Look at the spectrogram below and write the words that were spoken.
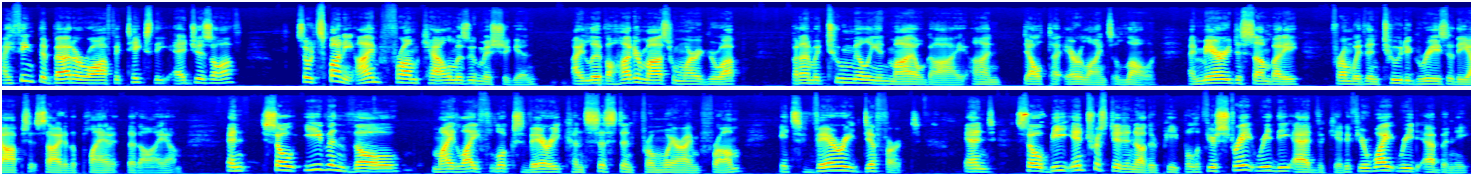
I think the better off it takes the edges off. So it's funny, I'm from Kalamazoo, Michigan. I live 100 miles from where I grew up, but I'm a 2 million mile guy on Delta Airlines alone. I'm married to somebody from within two degrees of the opposite side of the planet that I am. And so, even though my life looks very consistent from where I'm from, it's very different. And so, be interested in other people. If you're straight, read The Advocate. If you're white, read Ebony.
